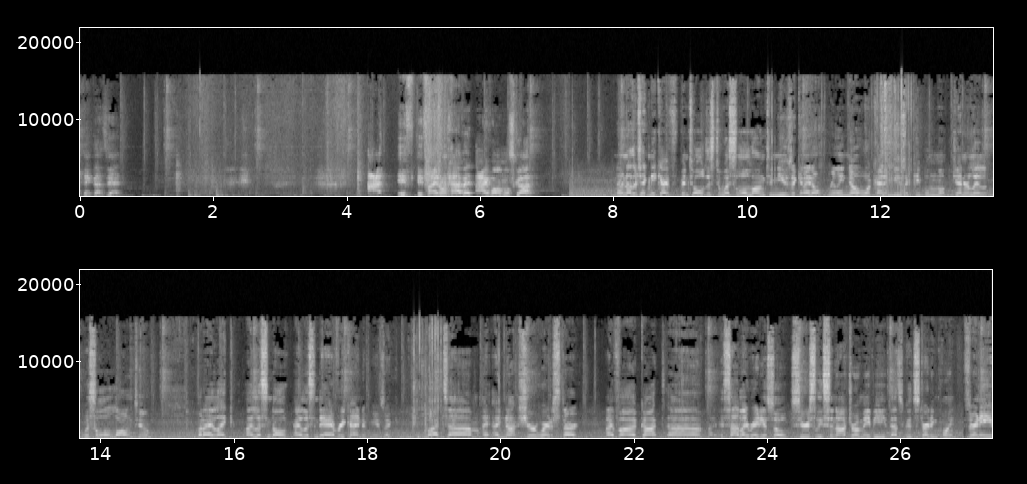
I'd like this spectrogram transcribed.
I think that's it. I if if I don't have it, I've almost got it. Now another technique I've been told is to whistle along to music, and I don't really know what kind of music people generally whistle along to. but I like I listen to all I listen to every kind of music, but um, I, am not sure where to start. I've uh, got uh, a satellite radio, so Siriusly Sinatra maybe that's a good starting point. Is there any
